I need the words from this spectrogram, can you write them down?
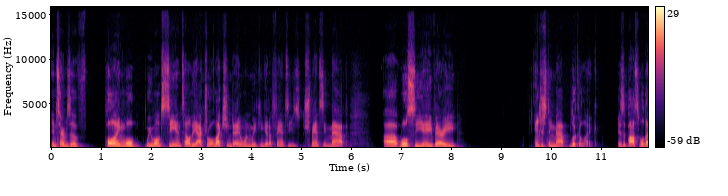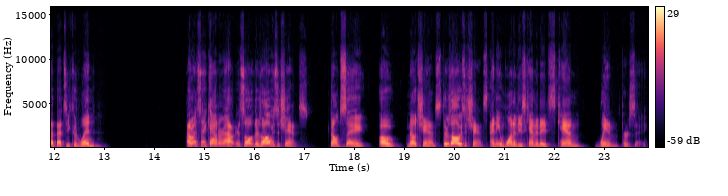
in terms of polling, will we won't see until the actual election day when we can get a fancy schmancy map. Uh, we'll see a very interesting map look alike. Is it possible that Betsy could win? I wouldn't say count her out. It's all there's always a chance. Don't say, oh, no chance. There's always a chance. Any one of these candidates can win, per se.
